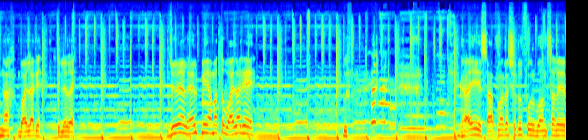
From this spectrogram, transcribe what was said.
না ভয় লাগে দিলে যায়। জুয়েল হেল্প মি আমার তো ভয় লাগে। গাইস আপনারা শুধু পূর্বাঞ্চলের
